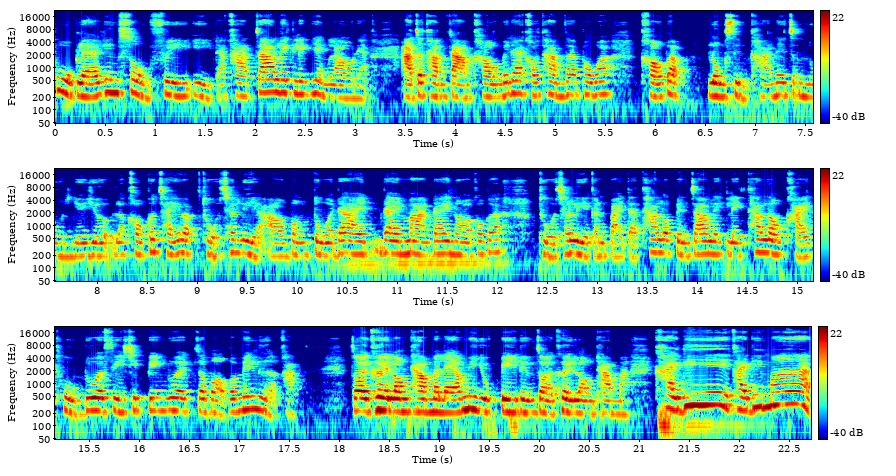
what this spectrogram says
ถูกแล้วยังส่งฟรีอีกนะคะ เจ้าเล็กๆอย่างเราเนี่ย อาจจะทำตามเขาไม่ได้เขาทำได้ เพราะว่าเขาแบบลงสินค้าในจำนวนเยอะๆ แล้วเขาก็ใช้แบบถั่วเฉลี่ยเอาบางตัวได้ได้มากได้น้อยเขาก็ถั่วเฉลี่ยกันไป แต่ถ้าเราเป็นเจ้าเล็กๆ ถ้าเราขายถูกด้วยฟรีชิปปิ้งด้วยจะบอกว่าไม่เหลือค่ะ จอยเคยลองทำมาแล้วมีอยู่ปีหนึ่งจอยเคยลองทำมาขายดีขายดีมาก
